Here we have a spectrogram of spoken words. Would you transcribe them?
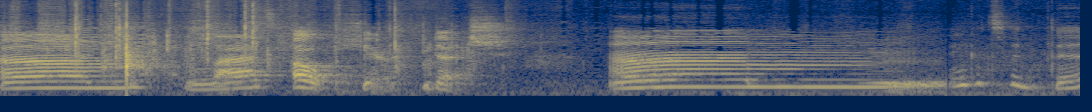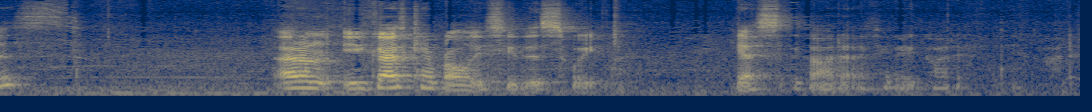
Um, last, oh, here, Dutch. Um, I think it's like this. I don't, you guys can't probably see this. Wait. Yes, I got it. I think I got it. I got it.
